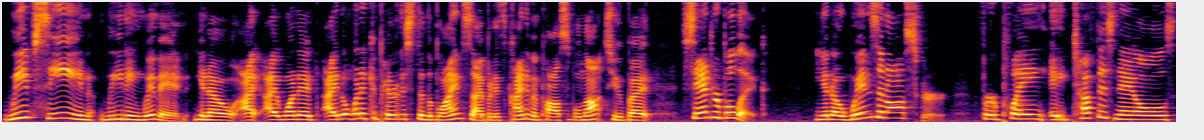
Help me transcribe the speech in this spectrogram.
we've seen leading women you know i, I want to i don't want to compare this to the blind side but it's kind of impossible not to but sandra bullock you know wins an oscar for playing a tough as nails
